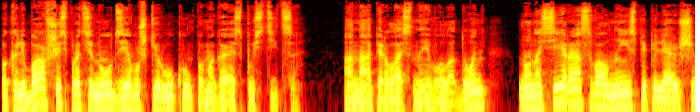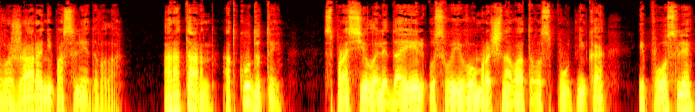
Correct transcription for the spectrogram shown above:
Поколебавшись, протянул девушке руку, помогая спуститься. Она оперлась на его ладонь, но на сей раз волны испепеляющего жара не последовало. «Аратарн, откуда ты?» — спросила Ледаэль у своего мрачноватого спутника, и после,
